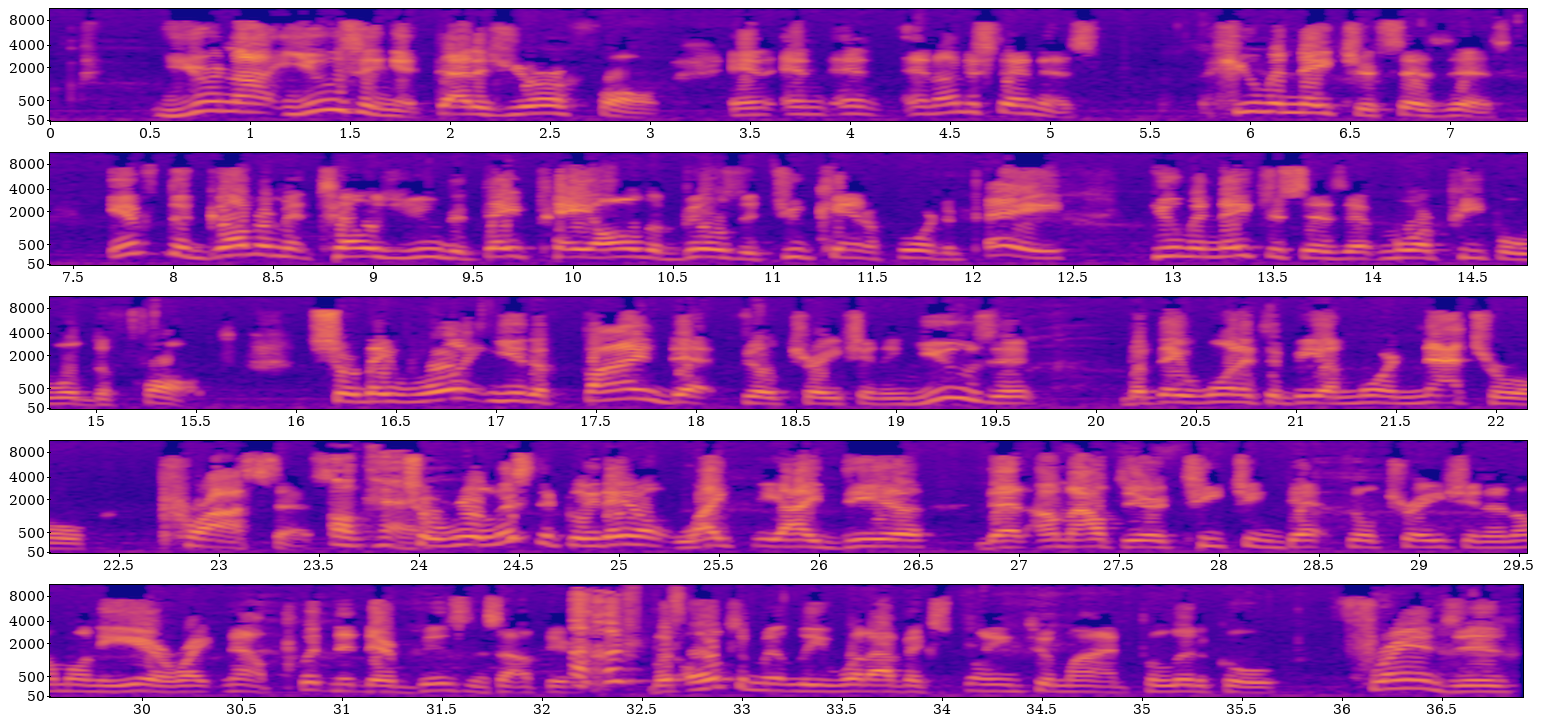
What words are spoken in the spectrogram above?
You're not using it. That is your fault. And and and, and understand this. Human nature says this. If the government tells you that they pay all the bills that you can't afford to pay, human nature says that more people will default. So they want you to find debt filtration and use it, but they want it to be a more natural process. Okay. So realistically, they don't like the idea that I'm out there teaching debt filtration and I'm on the air right now putting it their business out there. but ultimately, what I've explained to my political friends is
